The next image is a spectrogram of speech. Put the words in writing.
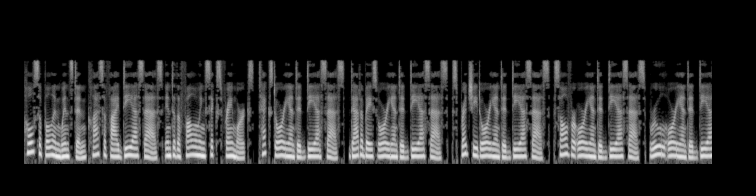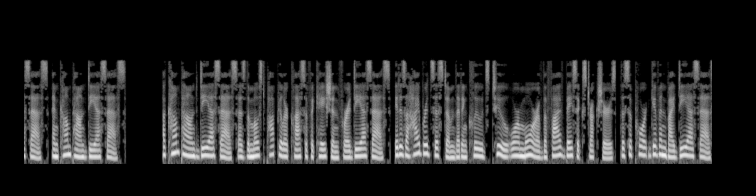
Holsapple and Whinston classify DSS into the following six frameworks, text-oriented DSS, database-oriented DSS, spreadsheet-oriented DSS, solver-oriented DSS, rule-oriented DSS, and compound DSS. A compound DSS is the most popular classification for a DSS. It is a hybrid system that includes two or more of the five basic structures. The support given by DSS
